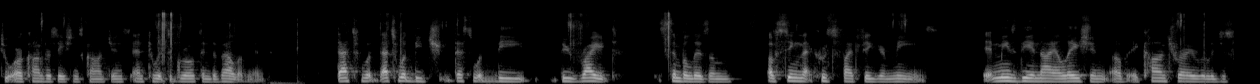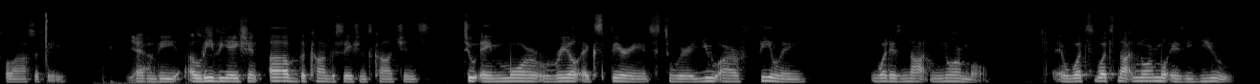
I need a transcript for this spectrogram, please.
to our conversations conscience and to its growth and development. That's what that's what the that's what the the right symbolism of seeing that crucified figure means. It means the annihilation of a contrary religious philosophy Yeah. and the alleviation of the conversations conscience to a more real experience to where you are feeling what is not normal. And what's what's not normal is you.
